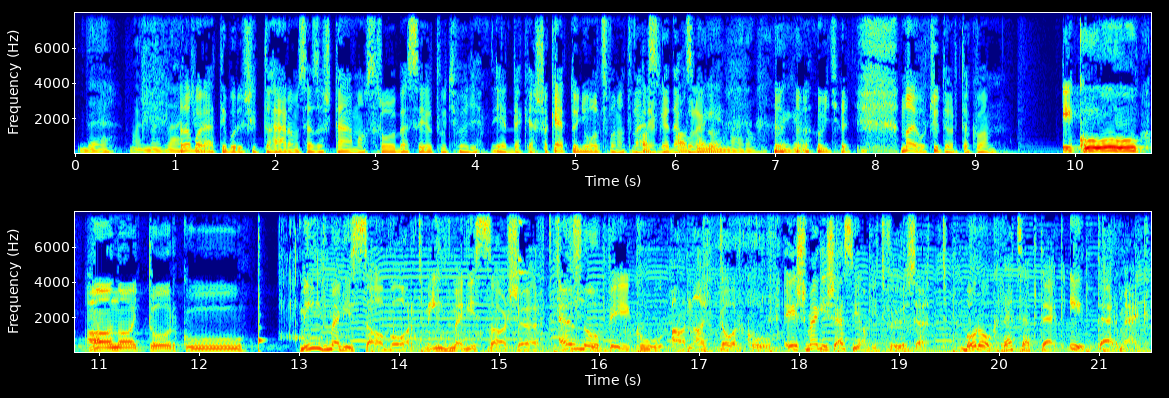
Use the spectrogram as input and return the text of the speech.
de majd meglátjuk. Hát a barát Tibor is itt a 300-as támaszról beszélt, úgyhogy érdekes. A 280-at várja azt, Gede azt kollega. meg én várom. Igen. úgyhogy, na jó, csütörtök van. Kú, a nagy torkú. Mind megissza a bort, mind megissza a sört. NOPQ, a nagy torkú. És meg is eszi, amit főzött. Borok, receptek, éttermek.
